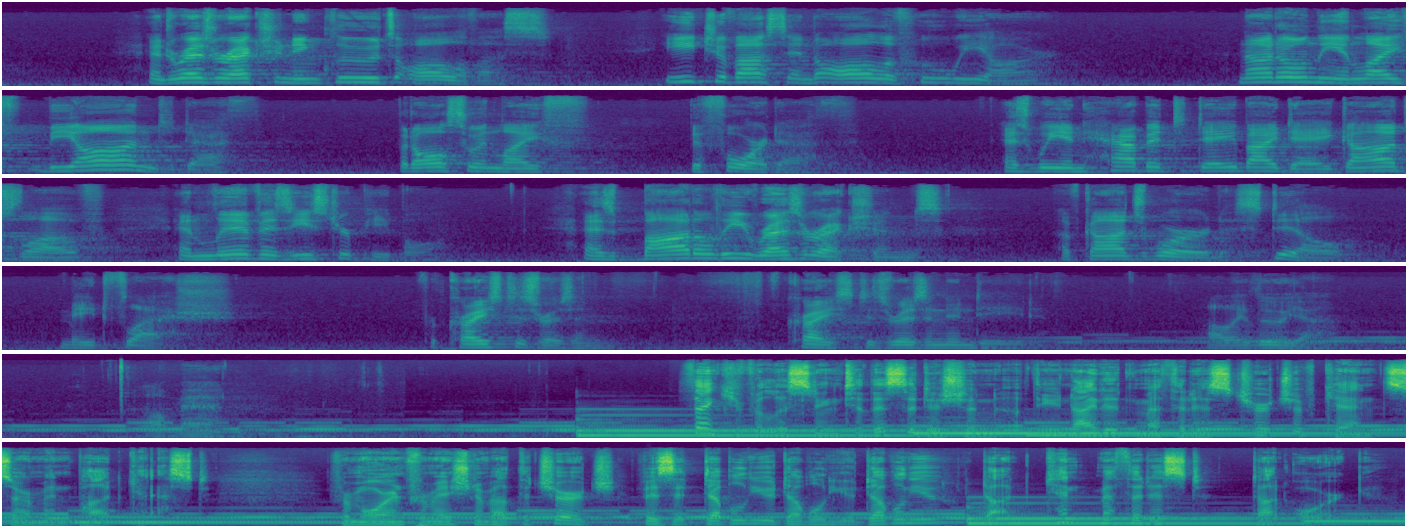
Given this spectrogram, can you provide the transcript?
And resurrection includes all of us, each of us and all of who we are, not only in life beyond death, but also in life before death, as we inhabit day by day God's love and live as Easter people, as bodily resurrections of God's Word still made flesh. For Christ is risen. Christ is risen indeed. Alleluia. Amen. Thank you for listening to this edition of the United Methodist Church of Kent Sermon Podcast. For more information about the church, visit www.kentmethodist.org.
